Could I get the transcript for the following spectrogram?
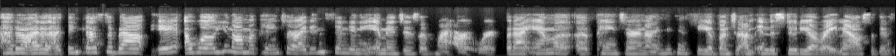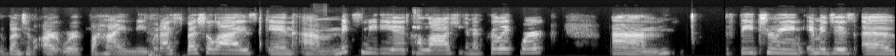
I don't, I don't, I think that's about it. Uh, well, you know, I'm a painter. I didn't send any images of my artwork, but I am a, a painter and I, you can see a bunch of, I'm in the studio right now. So there's a bunch of artwork behind me, but I specialize in um, mixed media, collage and acrylic work. Um, featuring images of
